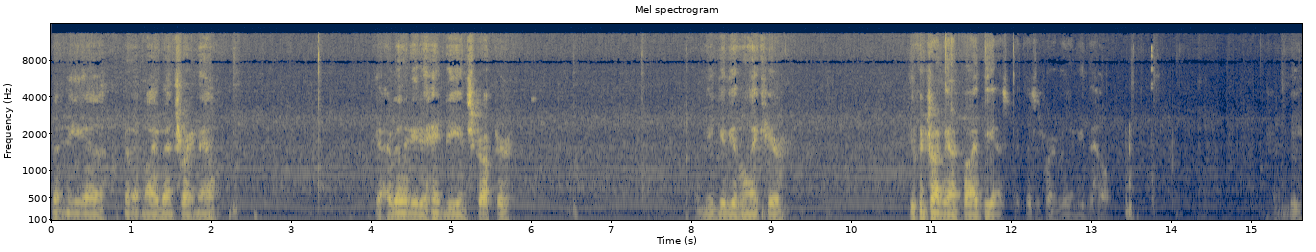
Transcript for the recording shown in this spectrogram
Let me uh, limit my events right now. Yeah, I really need a Hindi instructor. Let me give you the link here. You can join me on 5BS, but this is where I really need the help. Hindi.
